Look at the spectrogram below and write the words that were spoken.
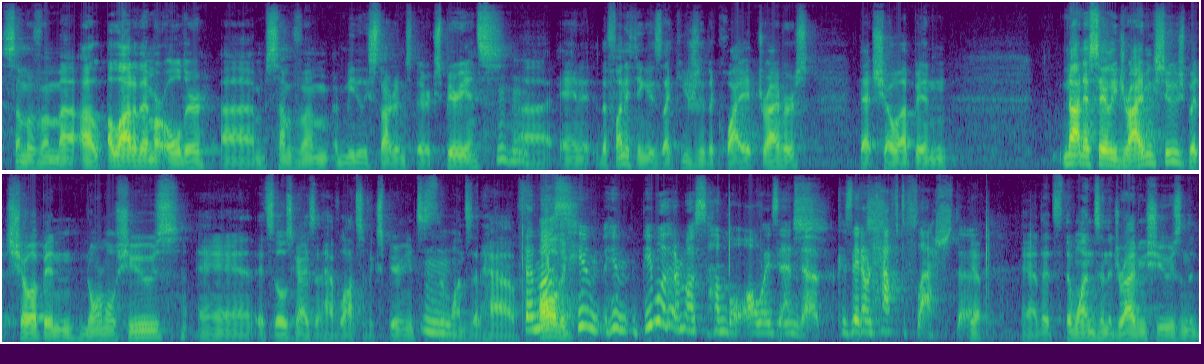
Some of them, uh, a, a lot of them are older. Um, some of them immediately start into their experience. Uh, and it, the funny thing is, like, usually the quiet drivers that show up in not necessarily driving shoes, but show up in normal shoes. And it's those guys that have lots of experience, It's the mm. ones that have The all most the. hum, hum, people that are most humble always end up because they don't have to flash the. Yep. Yeah, that's the ones in the driving shoes and then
